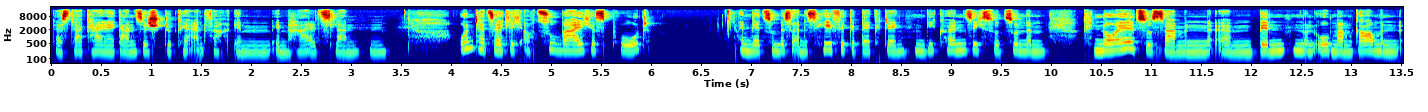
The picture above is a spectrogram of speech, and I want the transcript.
dass da keine ganze Stücke einfach im, im Hals landen. Und tatsächlich auch zu weiches Brot wenn wir jetzt so ein bisschen an das Hefegebäck denken, die können sich so zu einem Knäuel zusammenbinden ähm, und oben am Gaumen äh,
